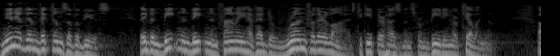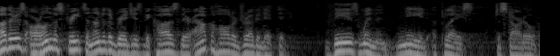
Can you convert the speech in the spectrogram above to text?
Many of them victims of abuse. They've been beaten and beaten and finally have had to run for their lives to keep their husbands from beating or killing them. Others are on the streets and under the bridges because they're alcohol or drug addicted. These women need a place to start over.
